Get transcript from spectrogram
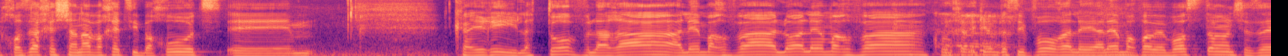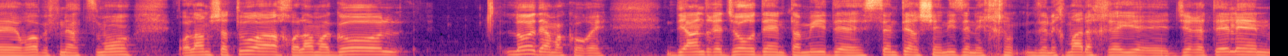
חוזה אחרי שנה וחצי בחוץ. אה, קיירי, לטוב, לרע, עלה מרווה, לא עלה מרווה, כולכם מכירים את הסיפור על אה, עלה מרווה בבוסטון, שזה אירוע בפני עצמו. עולם שטוח, עולם עגול, לא יודע מה קורה. דיאנדרה ג'ורדן, תמיד אה, סנטר שני זה, נח... זה נחמד אחרי אה, ג'רט אלן,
